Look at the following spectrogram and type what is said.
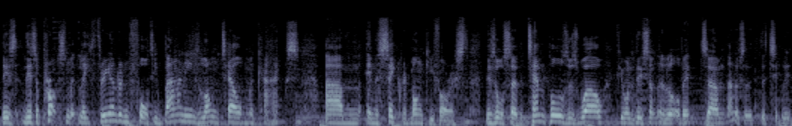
there's there's approximately 340 Balinese long-tailed macaques um, in the sacred monkey forest. There's also the temples as well. If you want to do something a little bit, um, that looks like the, the,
